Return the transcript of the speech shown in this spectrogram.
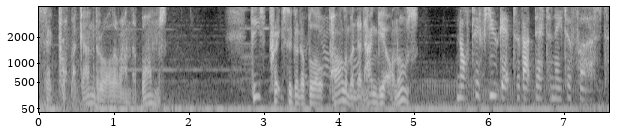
Staged propaganda all around the bombs. These pricks are going to blow up Parliament and hang it on us. Not if you get to that detonator first.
